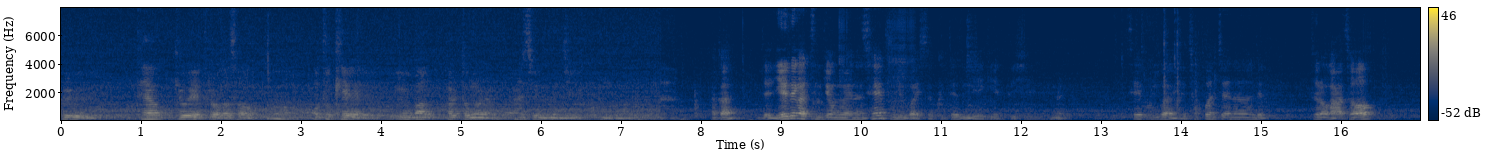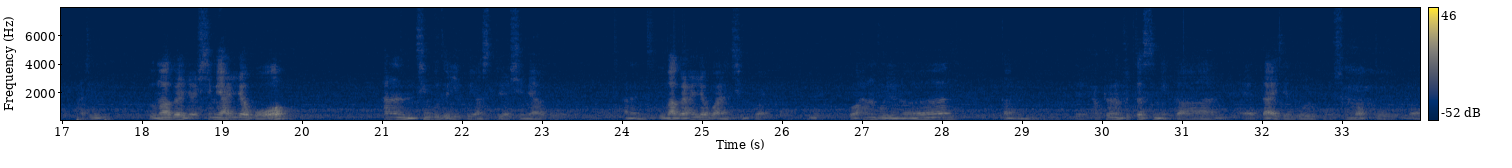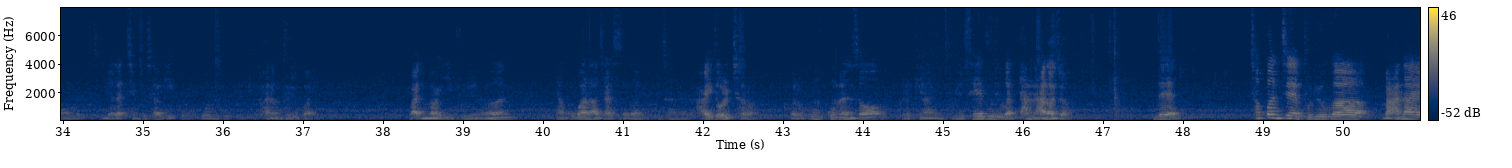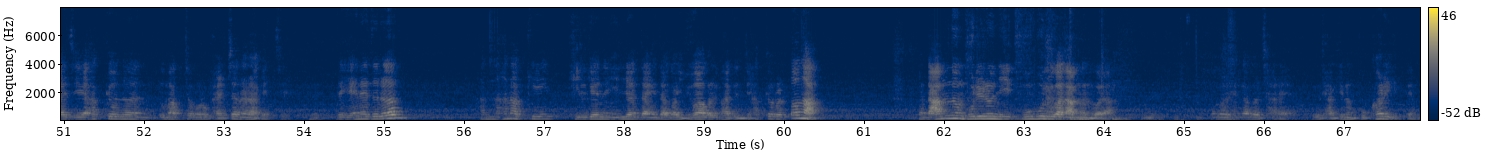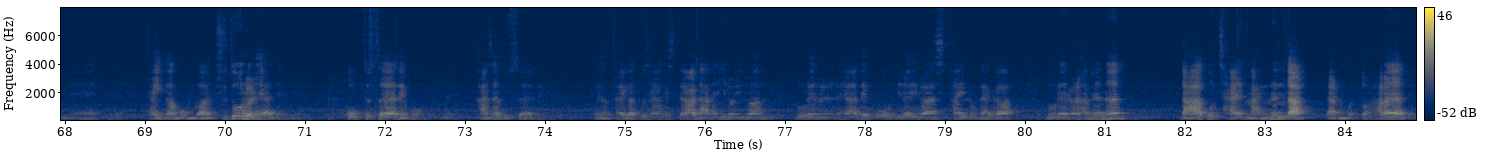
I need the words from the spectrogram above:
그 대학교에 들어가서 어. 어떻게 음악 활동을 할 수 있는지 궁금해요. 약간 이제 예대 같은 경우에는 세 부류가 있어. 그때도 얘기했듯이 네. 세 부류가 이제 첫 번째는 이제 들어가서 아주 음악을 열심히 하려고 하는 친구들이 있고 연습도 열심히 하고 하는 음악을 하려고 하는 친구가 있고 네. 또한 부류는 학교는 붙었으니까 애따 이제 놀고 술 먹고 뭐 여자친구 사귀고 놀고 그렇게 가는 부류가 있고 마지막 이 부류는 그냥 곡 하나 잘 써가지고서는 아이돌처럼 그걸 꿈꾸면서 그렇게 하는 부류 세 부류가 딱 나눠져. 근데 첫 번째 부류가 많아야지 학교는 음악적으로 발전을 하겠지. 근데 얘네들은 한, 한 학기 길게는 1년 다니다가 유학을 가든지 학교를 떠나. 남는 부류는 이 두 부류가 남는 거야. 그걸 생각을 잘해. 그리고 자기는 보컬이기 때문에 자기가 뭔가 주도를 해야 되는. 곡도 써야 되고 네. 가사도 써야 되고 그래서 자기가 또 생각했을 때 아 나는 이러이러한 노래를 해야 되고 이러이러한 스타일로 내가 노래를 하면은 나하고 잘 맞는다라는 것도 알아야 돼.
